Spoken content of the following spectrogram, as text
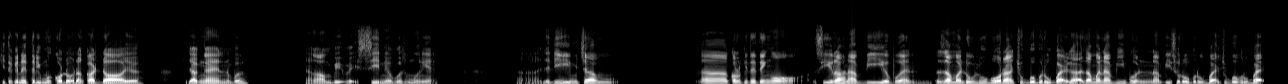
Kita kena terima kodok dan kadar je. Jangan apa jangan ambil vaksin apa semua ni kan uh, jadi macam uh, kalau kita tengok sirah nabi apa kan zaman dulu pun orang cuba berubat kat zaman nabi pun nabi suruh berubat cuba berubat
